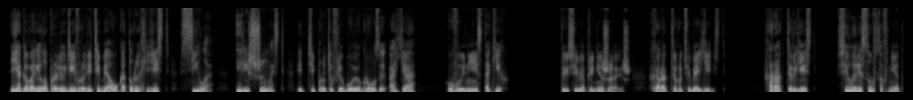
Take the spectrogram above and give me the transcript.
Я говорила про людей вроде тебя, у которых есть сила и решимость идти против любой угрозы, а я, увы, не из таких». «Ты себя принижаешь. Характер у тебя есть». «Характер есть. Силы ресурсов нет.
